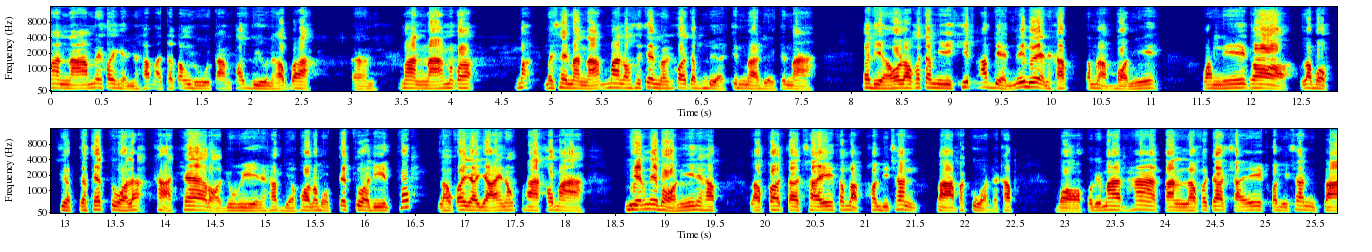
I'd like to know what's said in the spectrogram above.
ม่านน้ำไม่ค่อยเห็นนะครับ อาจจะต้องดูตามท็อปวิวนะครับว่าม่านน้ำมันก็ไม่ไม่ใช่ม่านน้ำม่านออกซิเจนมันก็จะเดือดขึ้นมาเดือดขึ้นมาก็เดี๋ยวเราก็จะมีคลิปอัปเดตเรื่อยๆนะครับสำหรับบ่อนี้ วันนี้ก็ระบบเกือบจะเซตตัวแล้วขาดแค่หลอด UV นะครับเดี๋ยวพอระบบเซตตัวดีปุ๊บเราก็จะย้ายน้องปลาเข้ามา เลี้ยงในบ่อนี้นะครับ เราก็จะใช้สำหรับคอนดิชันปลาประกวดนะครับ บ่อปริมาตร 5 ตัน เราก็จะใช้คอนดิชันปลา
